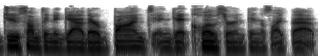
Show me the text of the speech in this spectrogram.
do something together, bond and get closer and things like that?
